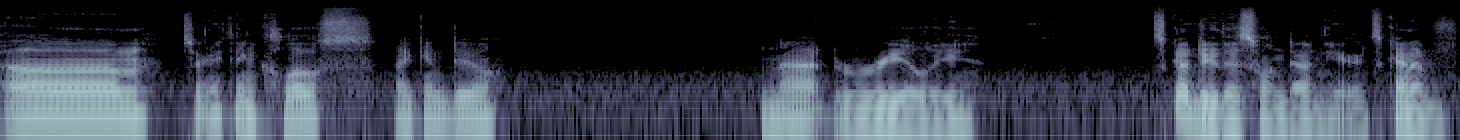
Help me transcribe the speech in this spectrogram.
Um, is there anything close I can do? Not really. Let's go do this one down here. It's kind of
